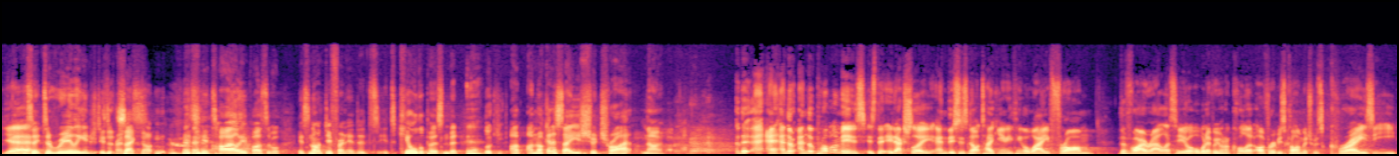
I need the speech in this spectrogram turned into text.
Yeah. it's, it's a really interesting. Is it premise. Sack Dutton? it's entirely possible. It's not different. It, it's it's kill the person. But Yeah. look, I'm, I'm not going to say you should try it. No. the, and, and the and the problem is is that it actually and this is not taking anything away from the virality or whatever you want to call it of Ruby's column, which was crazy.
